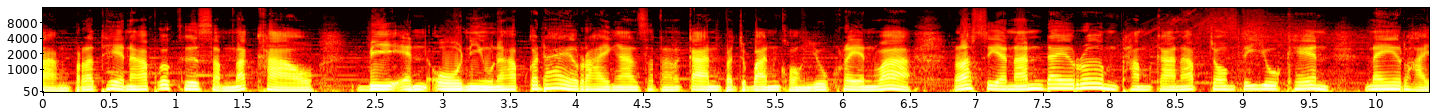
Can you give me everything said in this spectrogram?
ต่างประเทศนะครับ ก็คือสำนักข่าว BNO News นะครับ ก็ได้รายงานสถานการณ์ปัจจุบันของยูเครนว่า รัสเซียนั้นได้เริ่มทำการนะครับโจมตียูเครนในหลาย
